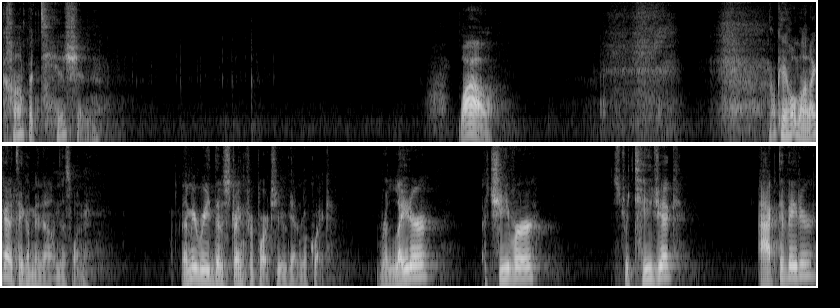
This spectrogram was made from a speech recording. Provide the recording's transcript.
Competition. Wow. Okay, hold on. I got to take a minute on this one. Let me read the strength report to you again, real quick. Relator, achiever, strategic, activator,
